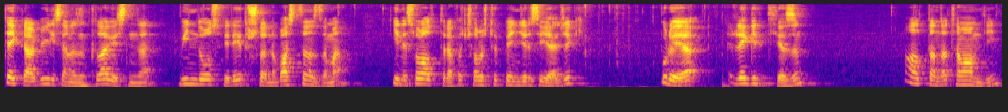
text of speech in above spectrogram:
tekrar bilgisayarınızın klavyesinden Windows ve R tuşlarına bastığınız zaman yine sol alt tarafa çalıştır penceresi gelecek. Buraya regedit yazın. Alttan da tamam deyin.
